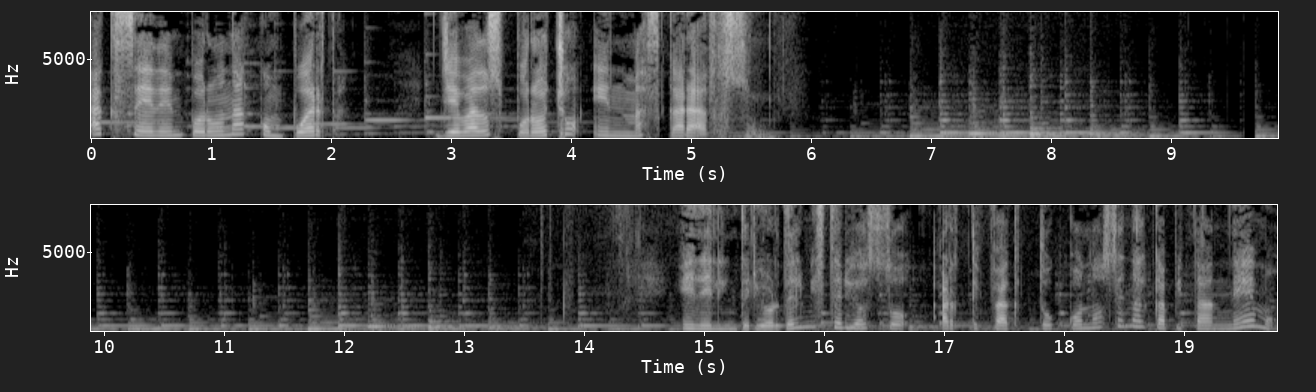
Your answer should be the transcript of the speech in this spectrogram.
acceden por una compuerta, llevados por ocho enmascarados. En el interior del misterioso artefacto conocen al capitán Nemo,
